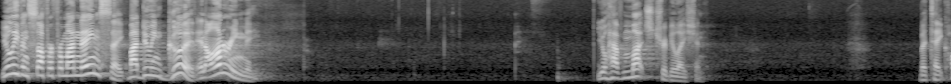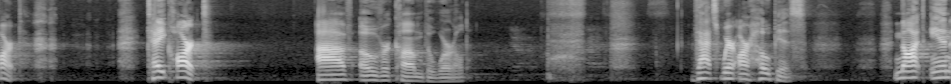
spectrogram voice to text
You'll even suffer for my name's sake by doing good and honoring me. You'll have much tribulation. But take heart. Take heart. I've overcome the world. That's where our hope is. Not in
